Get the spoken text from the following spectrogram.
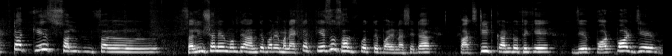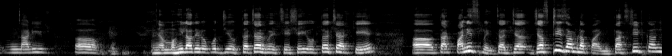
একটা কেস সলিউশনের মধ্যে আনতে পারে মানে একটা কেসও সলভ করতে পারে না, সেটা পার্ক স্ট্রিট কাণ্ড থেকে যে পরপর যে নারী মহিলাদের ওপর যে অত্যাচার হয়েছে, সেই অত্যাচারকে তার পানিশমেন্ট তার জাস্টিস আমরা পাইনি। পার্ক স্ট্রিট কাণ্ড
